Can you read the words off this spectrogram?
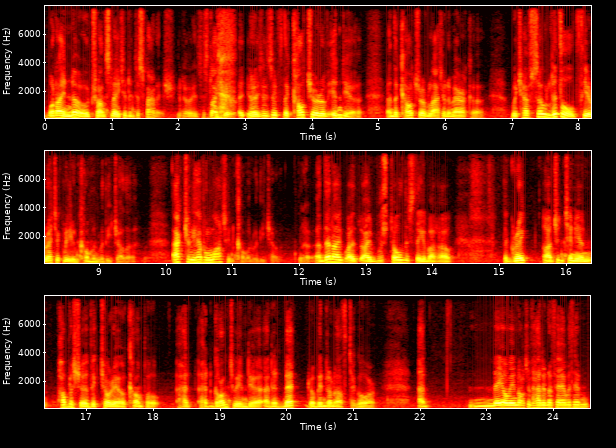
what I know translated into Spanish. You know, it's just like you know, it's as if the culture of India and the culture of Latin America, which have so little theoretically in common with each other, actually have a lot in common with each other. You know, and then I, I, I, was told this thing about how the great Argentinian publisher Victoria Ocampo had, had gone to India and had met Rabindranath Tagore and may or may not have had an affair with him,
